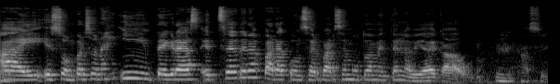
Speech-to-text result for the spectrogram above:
hay, son personas íntegras, etcétera, para conservarse mutuamente en la vida de cada uno. Así.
